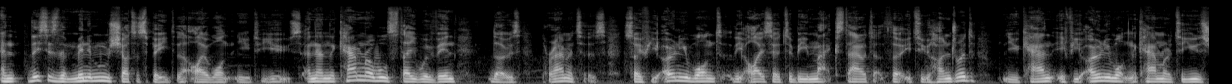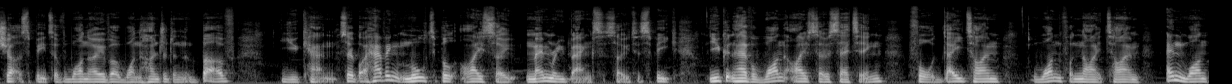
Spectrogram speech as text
And this is the minimum shutter speed that I want you to use. And then the camera will stay within those parameters. So if you only want the ISO to be maxed out at 3200, you can. If you only want the camera to use shutter speeds of 1 over 100 and above, you can. So by having multiple ISO memory banks, so to speak, you can have one ISO setting for daytime, one for nighttime, and one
